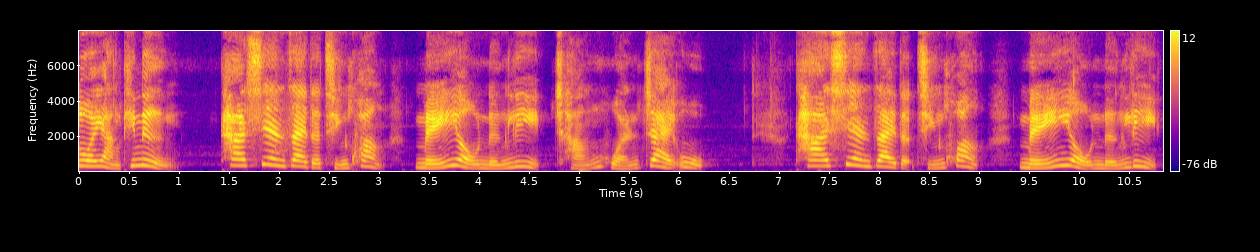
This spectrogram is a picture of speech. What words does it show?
ตัวอย่างที่หนึ่ง他现在的情况没有能力偿还债务。他现在的情况没有能力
